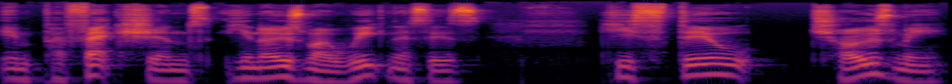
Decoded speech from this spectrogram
imperfections, he knows my weaknesses, he still chose me.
